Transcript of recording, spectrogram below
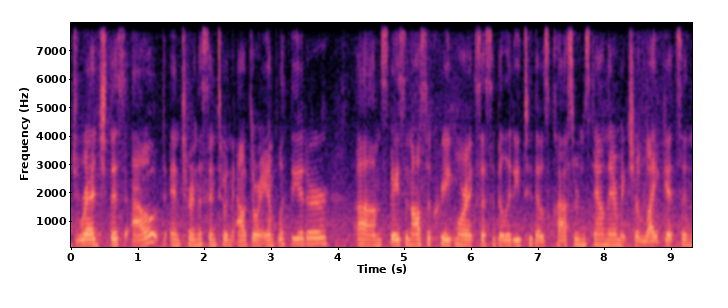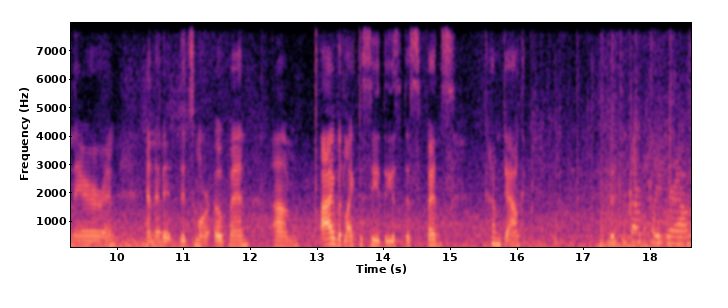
dredge this out and turn this into an outdoor amphitheater um, space and also create more accessibility to those classrooms down there, make sure light gets in there and, and that it, it's more open. Um, I would like to see these, this fence come down. This is our playground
